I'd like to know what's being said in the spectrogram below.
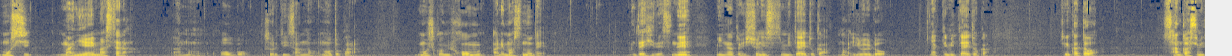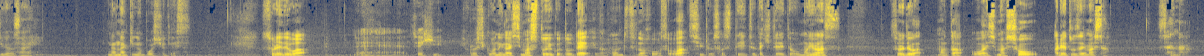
もし間に合いましたらあの応募ソルティさんのノートから申し込みフォームありますので是非ですねみんなと一緒に進みたいとかまあいろいろやってみたいとかという方は参加してみてください。7期の募集です。それでは、えー、ぜひよろしくお願いします。ということで本日の放送は終了させていただきたいと思います。それではまたお会いしましょう。ありがとうございました。さようなら。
